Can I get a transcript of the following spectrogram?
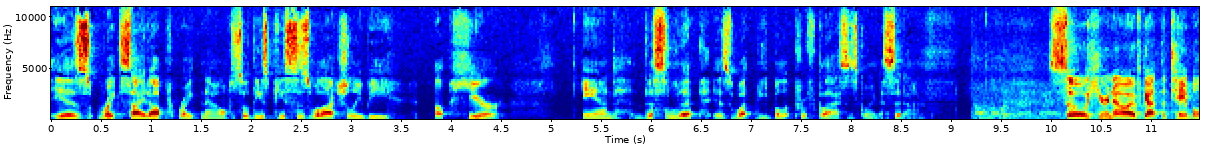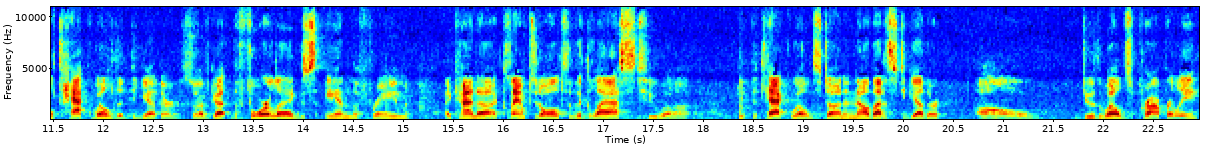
is right side up right now, so these pieces will actually be up here, and this lip is what the bulletproof glass is going to sit on. So here now I've got the table tack welded together, so I've got the four legs and the frame. I kind of clamped it all to the glass to uh, get the tack welds done, and now that it's together, I'll do the welds properly,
